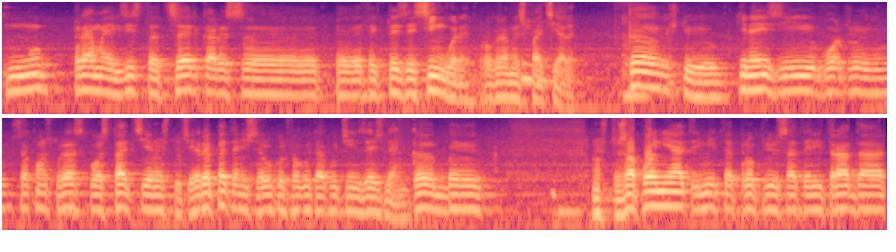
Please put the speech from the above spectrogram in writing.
nu prea mai există țări care să efectueze singure programe mhm. spațiale. Mm-hmm. Că, știu eu, chinezii vor uh, să construiască o stație, nu știu ce, repete niște lucruri făcute acum 50 de ani. Că, bă, nu știu, Japonia trimite propriul satelit radar.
